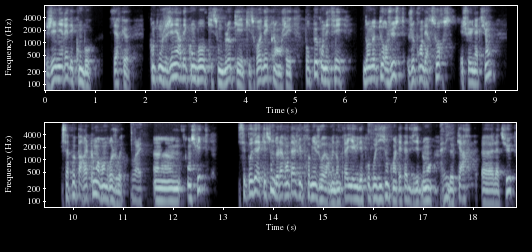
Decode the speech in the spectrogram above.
générer des combos. C'est-à-dire que quand on génère des combos qui sont bloqués, qui se redéclenchent, et pour peu qu'on ait fait dans notre tour juste, je prends des ressources et je fais une action, ça peut paraître long avant de rejouer. Ouais. Euh, ensuite, il s'est posé la question de l'avantage du premier joueur. Mais donc là, il y a eu des propositions qui ont été faites visiblement Ah oui. de cartes euh, là-dessus,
